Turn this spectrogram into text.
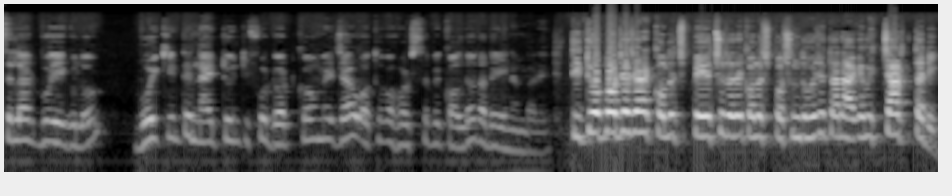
সেলার বই এগুলো। বই কিনতে নাইট টোয়েন্টি ফোর ডট কমে যাও অথবা হোয়াটসঅ্যাপে কল দাও, তাদের এই নাম্বারে। তৃতীয় পর্যায়ে যারা কলেজ পেয়েছ, যাদের কলেজ পছন্দ হয়েছে, তারা আগামী চার তারিখ,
